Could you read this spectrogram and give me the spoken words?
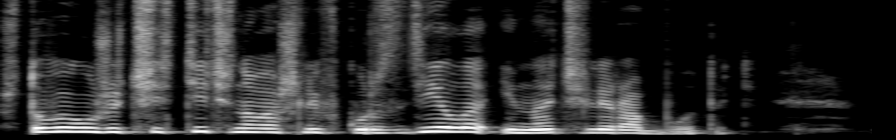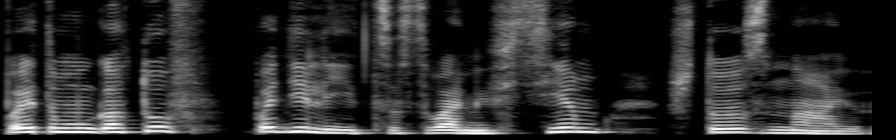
что вы уже частично вошли в курс дела и начали работать. Поэтому готов поделиться с вами всем, что знаю,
